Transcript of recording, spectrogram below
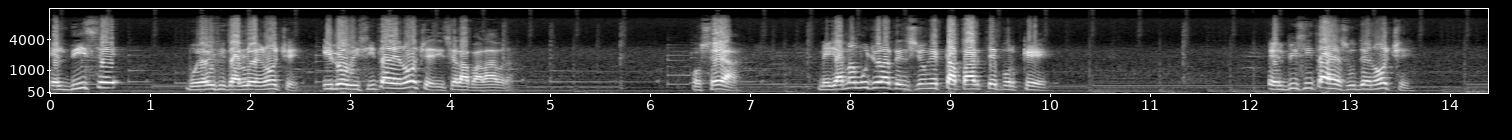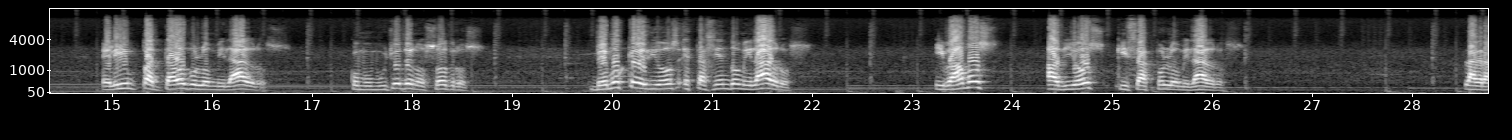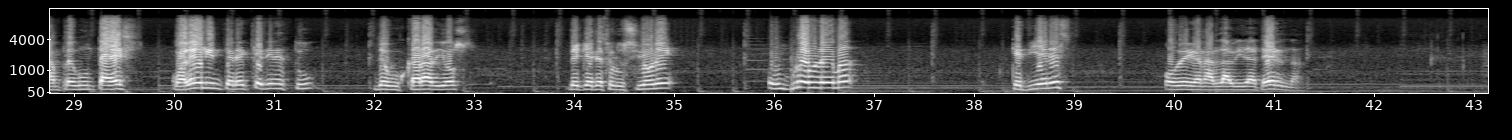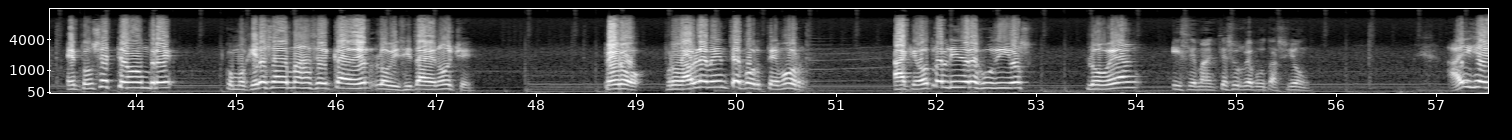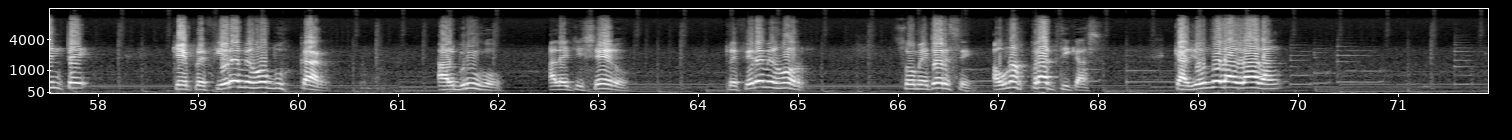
él dice, voy a visitarlo de noche. Y lo visita de noche, dice la palabra. O sea, me llama mucho la atención esta parte porque él visita a Jesús de noche. Él es impactado por los milagros como muchos de nosotros, vemos que Dios está haciendo milagros y vamos a Dios quizás por los milagros. La gran pregunta es, ¿cuál es el interés que tienes tú de buscar a Dios, de que te solucione un problema que tienes o de ganar la vida eterna? Entonces este hombre como quiere saber más acerca de él, lo visita de noche. Pero probablemente por temor a que otros líderes judíos lo vean y se manche su reputación. Hay gente que prefiere mejor buscar al brujo, al hechicero, prefiere mejor someterse a unas prácticas que a Dios no le agradan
